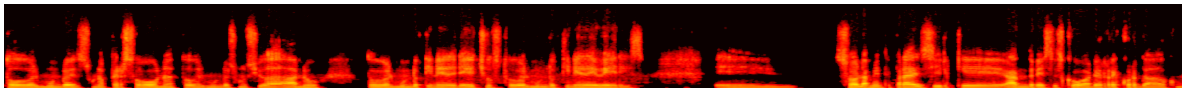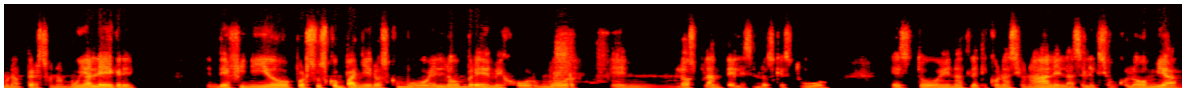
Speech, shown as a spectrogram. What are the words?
todo el mundo es una persona, todo el mundo es un ciudadano, todo el mundo tiene derechos, todo el mundo tiene deberes. Eh, solamente para decir que Andrés Escobar es recordado como una persona muy alegre, definido por sus compañeros como el hombre de mejor humor en los planteles en los que estuvo, esto en Atlético Nacional, en la Selección Colombia,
